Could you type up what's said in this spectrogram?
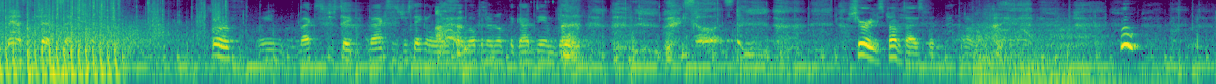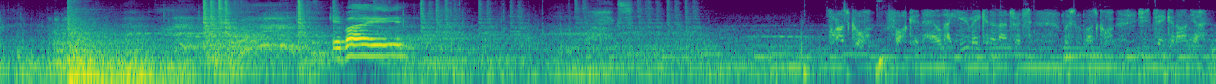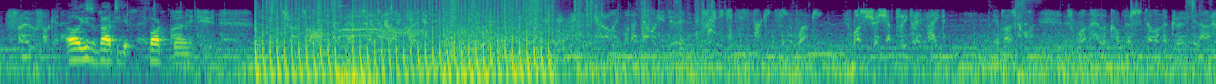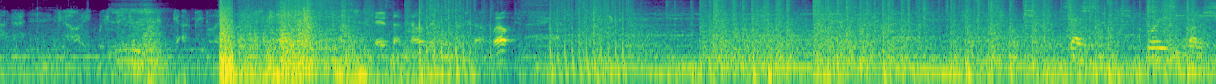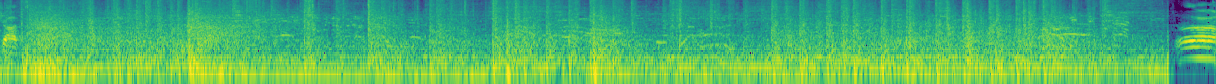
Mass defense section. Sort of. I mean, Max is just take Max is just taking a long time opening up the goddamn door. Sure, he's traumatized, but I don't know. Woo! Okay, bye. Blazko, fucking hell, that you making an entrance? Listen, Blazko, she's taking on you. Frau fucking hell. Oh, he's about to get fucked, man. they do? They've been transformed into Nelson's compound. Caroline, what the devil are you doing? Trying to get this fucking thing working. What's Trisha Plutoin, right? Yeah, Blazko, there's one helicopter still on the ground in our hangar. If you hurry, we can take a look, get our people out. There's that television stuff. Well, This guy's just crazy about his shots.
